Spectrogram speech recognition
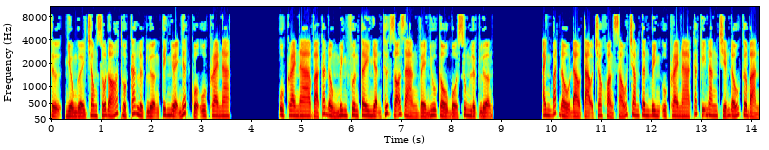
sự, nhiều người trong số đó thuộc các lực lượng tinh nhuệ nhất của Ukraine. Ukraine và các đồng minh phương Tây nhận thức rõ ràng về nhu cầu bổ sung lực lượng. Anh bắt đầu đào tạo cho khoảng 600 tân binh Ukraine các kỹ năng chiến đấu cơ bản.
